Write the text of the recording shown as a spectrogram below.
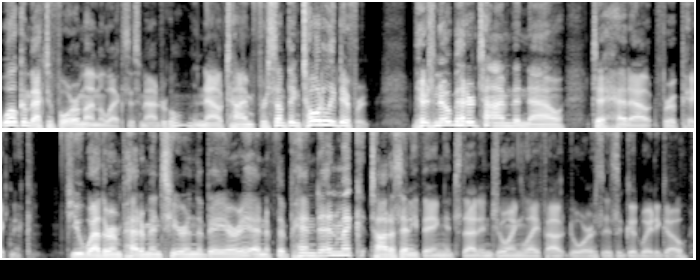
Welcome back to Forum. I'm Alexis Madrigal. And now, time for something totally different. There's no better time than now to head out for a picnic. Few weather impediments here in the Bay Area, and if the pandemic taught us anything, it's that enjoying life outdoors is a good way to go.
